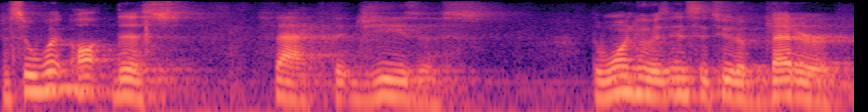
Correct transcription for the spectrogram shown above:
And so, what ought this fact that Jesus, the one who has instituted a better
